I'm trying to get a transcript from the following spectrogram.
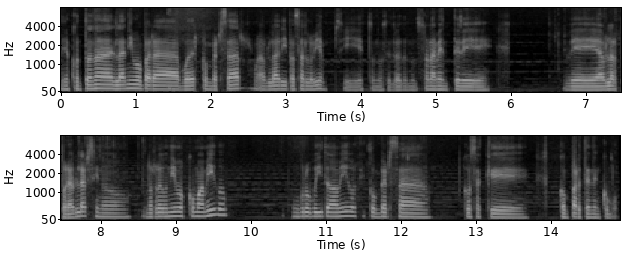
Venimos con todo el ánimo para poder conversar, hablar y pasarlo bien. Si esto no se trata solamente de, de hablar por hablar, sino nos reunimos como amigos, un grupito de amigos que conversa cosas que comparten en común.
